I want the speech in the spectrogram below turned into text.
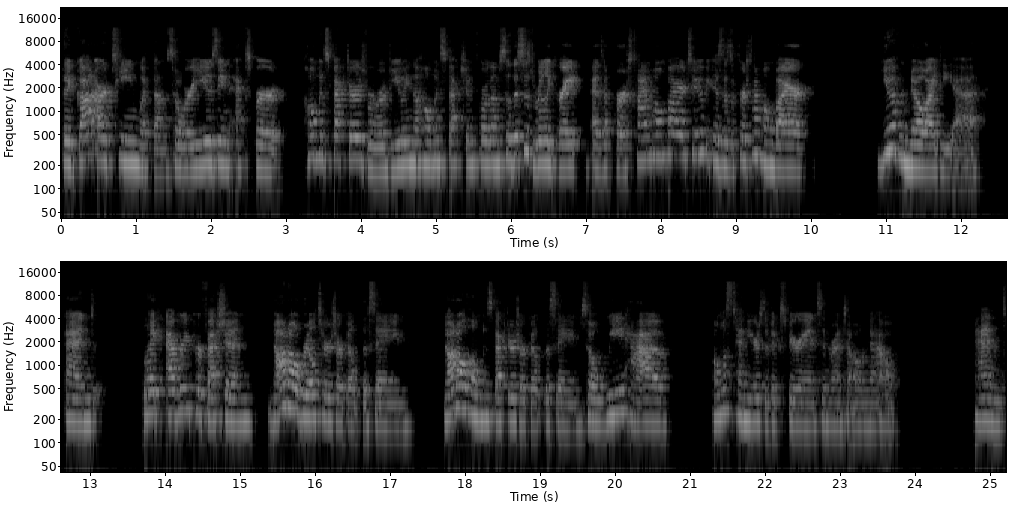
they've got our team with them so we're using expert home inspectors we're reviewing the home inspection for them so this is really great as a first time home buyer too because as a first time home buyer you have no idea and like every profession not all realtors are built the same. Not all home inspectors are built the same. So we have almost 10 years of experience in rent to own now. And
